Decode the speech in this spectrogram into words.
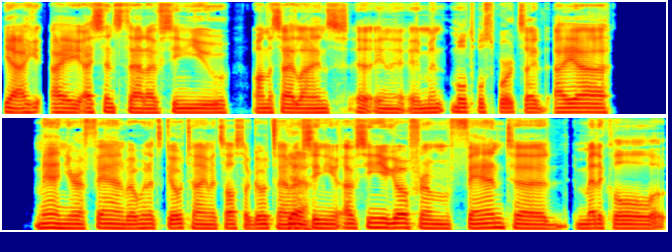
Yeah, I, I I sense that. I've seen you on the sidelines uh, in, in multiple sports. I I uh, man, you're a fan, but when it's go time, it's also go time. Yeah. I've seen you. I've seen you go from fan to medical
